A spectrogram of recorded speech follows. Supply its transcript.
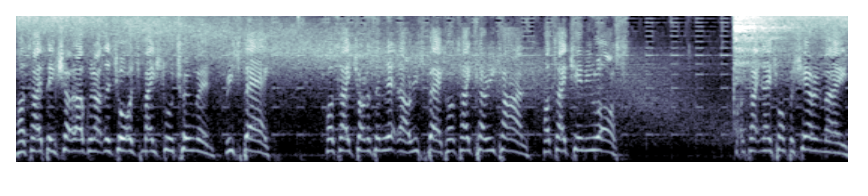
I'll say big shout out going out to George Maestro Truman. Respect. I'll say Jonathan Littler. Respect. I'll say Kerry Khan. I'll say Jimmy Ross. I'll say nice one for sharing, mate.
